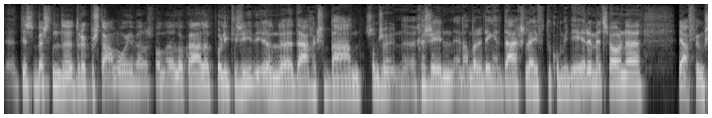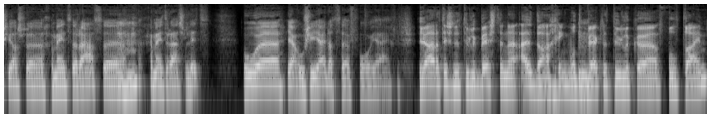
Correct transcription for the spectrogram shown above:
het is best een druk bestaan, hoor je wel eens van lokale politici. Een dagelijkse baan, soms een gezin en andere dingen in het dagelijks leven te combineren met zo'n ja, functie als gemeenteraad, mm gemeenteraadslid. Hoe, ja, hoe zie jij dat voor je eigenlijk? Ja, dat is natuurlijk best een uitdaging, want ik mm. werk natuurlijk fulltime.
